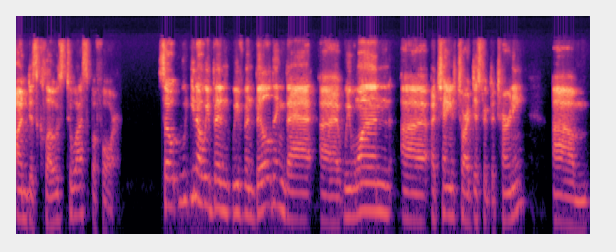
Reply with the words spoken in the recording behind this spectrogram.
undisclosed to us before. So you know we've been we've been building that. Uh, we won uh, a change to our district attorney um,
